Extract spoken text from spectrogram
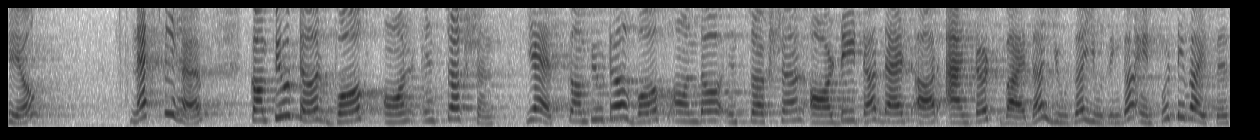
here. Next we have computer works on instructions. Yes, computer works on the instruction or data that are entered by the user using the input devices.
